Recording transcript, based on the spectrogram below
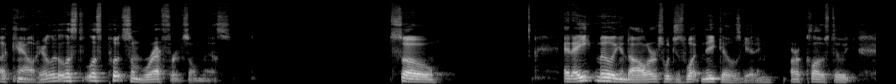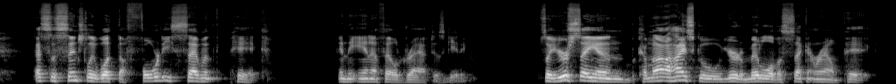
account here. Let's let's put some reference on this. So at $8 million, which is what Nico's getting, or close to that's essentially what the 47th pick in the NFL draft is getting. So you're saying coming out of high school, you're in the middle of a second round pick.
